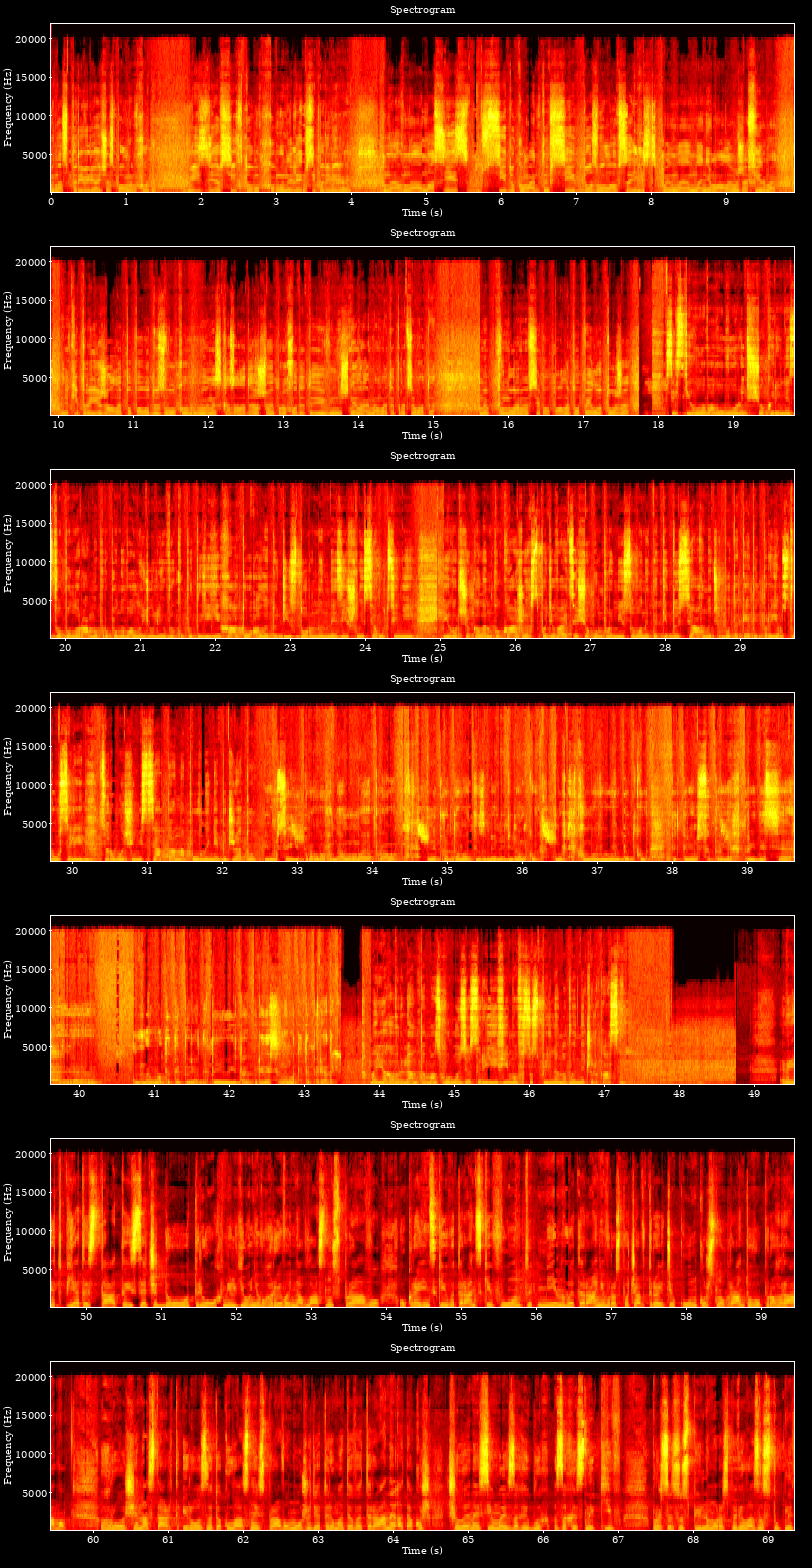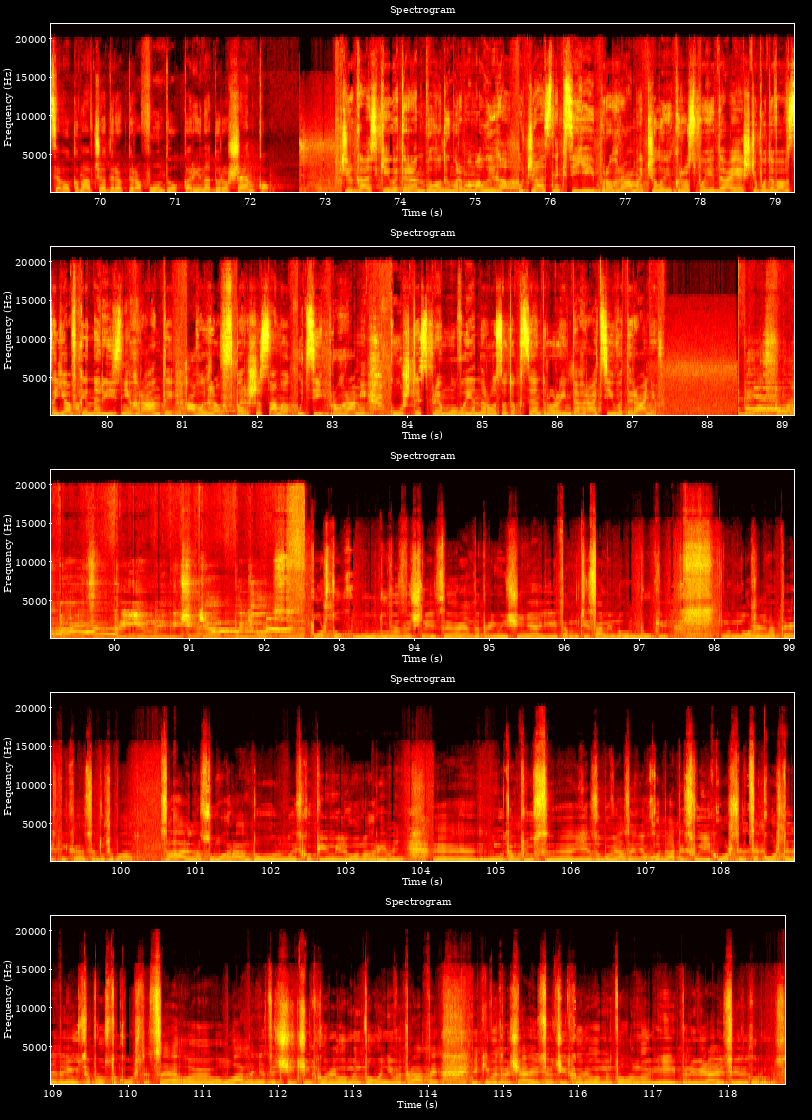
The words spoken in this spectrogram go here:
Ми нас перевіряють зараз повним ходом. Візде, всі, хто кому не лень, всі перевіряють. На, на нас є всі документи, всі дозволи, все є. Ми на- нанімали вже фірми, які приїжджали по поводу звуку. Вони сказали, навіть, що ви проходите і в нічне время маєте працювати. Ми в норми всі попали. По пилу теж. Сільський голова говорить, що керівництво полорами пропонувало Юлії викупити її хату, але тоді сторони не зійшлися у ціні. Ігор Чекаленко каже, сподівається, що компромісу вони таки досягнуть, бо таке підприємство у селі це робочі місця та наповнення бюджету. І усе є право, вона має право не продавати земельну ділянку. Ну в такому випадку підприємству прийдеться е, наводити порядок. Та і так прийдеться наводити порядок. Марія Гаврилян, Тамас Горозія, Сергій Фімов, Суспільне новини Черкаси. Від 500 тисяч до 3 мільйонів гривень на власну справу. Український ветеранський фонд Мін ветеранів розпочав третю конкурсну грантову програму. Гроші на старт і розвиток власної справи можуть отримати ветерани, а також члени сімей загиблих захисників. Про це Суспільному розповіла заступниця виконавчого директора фонду Каріна Дорошенко. Черкаський ветеран Володимир Мамалига учасник цієї програми. Чоловік розповідає, що подавав заявки на різні гранти, а виграв вперше саме у цій програмі. Кошти спрямовує на розвиток центру реінтеграції ветеранів. До вас повертається приємне відчуття. Поштовх був дуже значний. Це оренда приміщення і там ті самі ноутбуки, множильна техніка. Це дуже багато. Загальна сума гранту близько півмільйона гривень. Е, Ну там плюс е, є зобов'язання вкладати свої кошти. Це кошти не даються просто кошти. Це е, обладнання, це чітко регламентовані витрати, які витрачаються чітко регламентовано і перевіряються і декларуються.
